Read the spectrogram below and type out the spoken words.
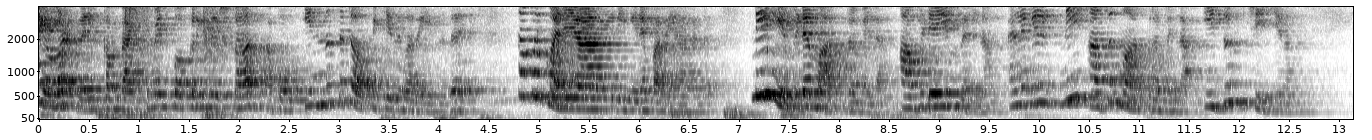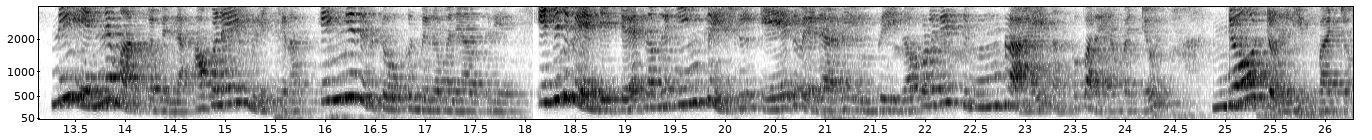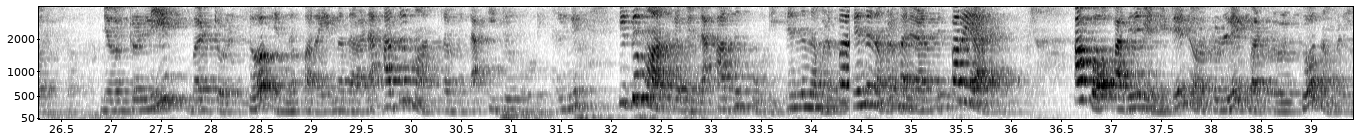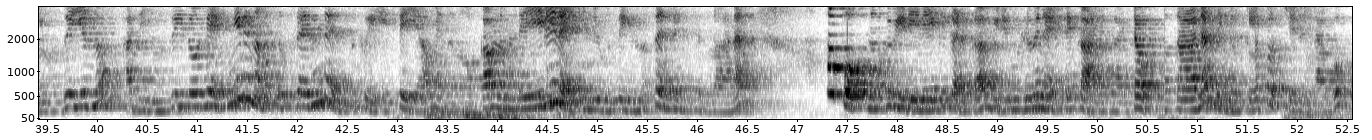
Hi all welcome back to my spoken English class അപ്പോൾ ഇന്നത്തെ topic എന്ന് പറയുന്നത് നമ്മൾ മലയാളത്തിൽ ഇങ്ങനെ പറയാറുണ്ട്. നീ ഇവിടെ മാത്രമല്ല അവിടെയും വരണം. അല്ലെങ്കിൽ നീ അത് മാത്രമല്ല ഇതും ചെയ്യണം. നീ എന്നെ മാത്രമല്ല അവളെയും വിളിക്കണം. ഇങ്ങനൊരു ടോക്ക് ഉണ്ടല്ലോ മലയാളത്തിൽ ഇതിനു വേണ്ടിയിട്ട് നമ്മൾ ഇംഗ്ലീഷിൽ ഏത് വേർഡാണ് യൂസ് ചെയ്യുക? വളരെ സിമ്പിളായി നമുക്ക് പറയാൻ പറ്റും. Not only but also not only but also എന്ന് പറയുന്നതാണ് അത് മാത്രമല്ല ഇത് കൂടി. അല്ലെങ്കിൽ ഇത് മാത്രമല്ല അത് കൂടി എന്ന് നമ്മൾ എന്ന് നമ്മൾ മലയാളത്തിൽ പറയാറുണ്ട്. അപ്പോൾ അതിന് വേണ്ടിയിട്ട് നോട്ട് ഓൺലി ബട്ട് ഓൾസോ നമ്മൾ യൂസ് ചെയ്യുന്നു. അത് യൂസ് ചെയ്തുകൊണ്ട് എങ്ങനെ നമുക്ക് സെന്റൻസ് ക്രിയേറ്റ് ചെയ്യാം എന്ന് നോക്കാം. നമ്മൾ ഡെയിലി ലൈഫിൽ യൂസ് ചെയ്യുന്ന സെന്റൻസുകളാണ് അപ്പോൾ നമുക്ക് വീഡിയോയിലേക്ക് കിടക്കാം. വീഡിയോ മുഴുവനായിട്ട് കാണുക കേട്ടോ. അവസാനം നിങ്ങൾക്കുള്ള ക്വസ്റ്റ്യൻ ഉണ്ടാകും.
